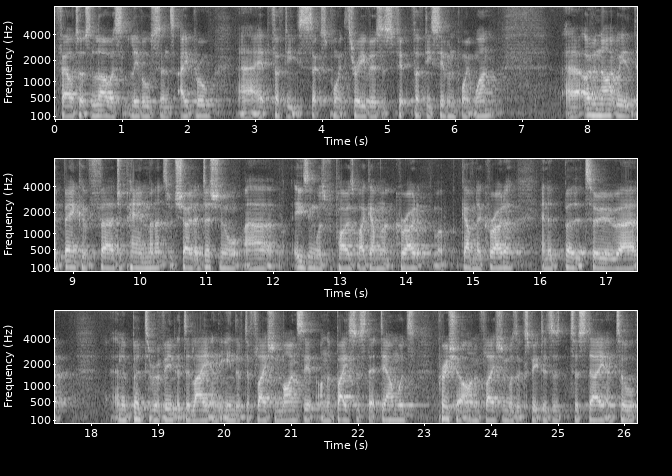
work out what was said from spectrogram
fell to its lowest level since April uh, at 56.3 versus 57.1. Uh, overnight, we, had the Bank of uh, Japan minutes, which showed additional uh, easing, was proposed by Government Kuroda, Governor Kuroda, and a bid to uh, in a bid to prevent a delay in the end of deflation mindset on the basis that downwards pressure on inflation was expected to, to stay until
